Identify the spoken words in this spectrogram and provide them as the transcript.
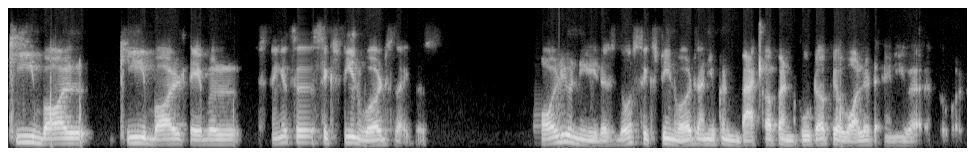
key ball key ball table thing it's a 16 words like this all you need is those 16 words and you can back up and boot up your wallet anywhere in the world.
